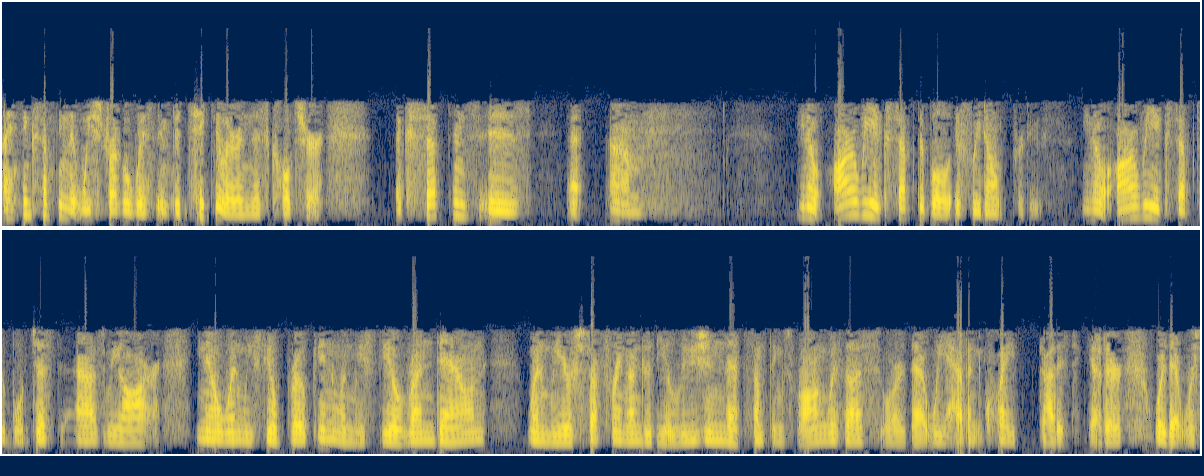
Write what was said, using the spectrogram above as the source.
I think, something that we struggle with in particular in this culture. Acceptance is, uh, um, you know, are we acceptable if we don't produce? You know, are we acceptable just as we are? You know, when we feel broken, when we feel run down, when we are suffering under the illusion that something's wrong with us or that we haven't quite got it together or that we're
